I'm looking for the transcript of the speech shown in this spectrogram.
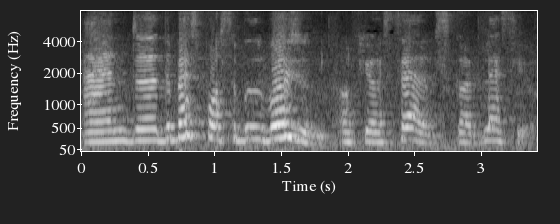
and uh, the best possible version of yourselves. God bless you.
